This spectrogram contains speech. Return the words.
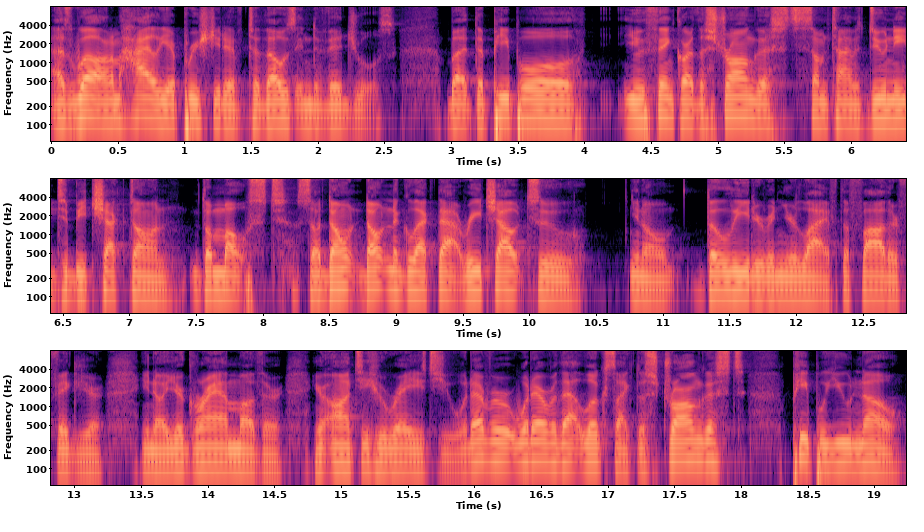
as well, and I'm highly appreciative to those individuals. But the people you think are the strongest sometimes do need to be checked on the most. So don't don't neglect that. Reach out to you know the leader in your life, the father figure, you know your grandmother, your auntie who raised you, whatever whatever that looks like. The strongest people you know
